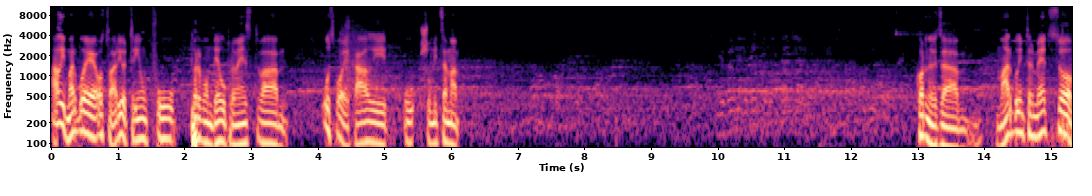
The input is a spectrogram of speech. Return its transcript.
ali Marbo je ostvario triumf u prvom delu prvenstva u svojoj hali u Šumicama. Korner za Marbo Intermezzo,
